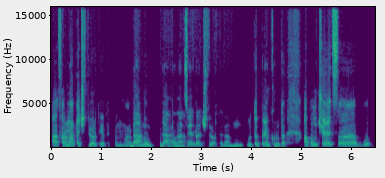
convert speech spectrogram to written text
А формат А4, я так понимаю. Да, да, ну, да полноцвет А4, да. Вот это прям круто. А получается, вот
